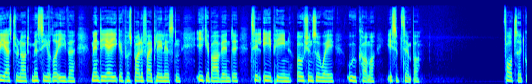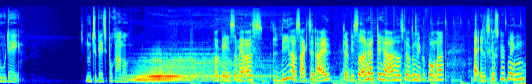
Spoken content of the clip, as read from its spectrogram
The Astronaut med Sigrid Eva, men det er ikke på Spotify-playlisten. I kan bare vente til EP'en Oceans Away udkommer i september. Fortsat god dag. Nu tilbage til programmet. Okay, som jeg også lige har sagt til dig, da vi sad og hørte det her og havde slukket mikrofoner. Jeg elsker slutningen.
